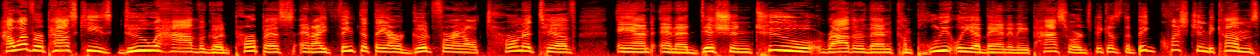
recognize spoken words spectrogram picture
However, passkeys do have a good purpose, and I think that they are good for an alternative and an addition to rather than completely abandoning passwords because the big question becomes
